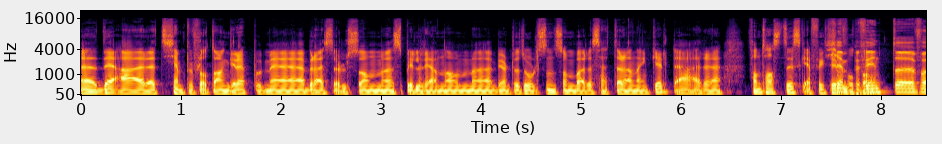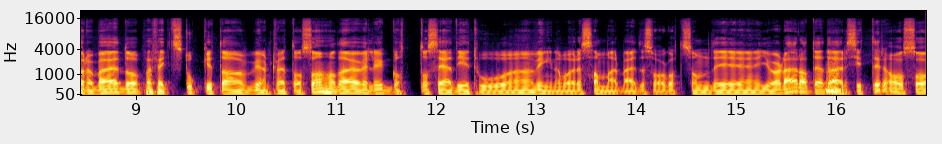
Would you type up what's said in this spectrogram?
Eh, Det er et kjempeflott angrep med Breistøl som spiller gjennom eh, Bjørn Tvedt Olsen, som bare setter den enkelt. Det er eh, fantastisk effektiv fotball. Kjempefint eh, forarbeid og perfekt stukket av Bjørntvedt også. Og det er jo veldig godt å se de to eh, vingene våre samarbeide så godt som de gjør der. At det Mm. der sitter. Og også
